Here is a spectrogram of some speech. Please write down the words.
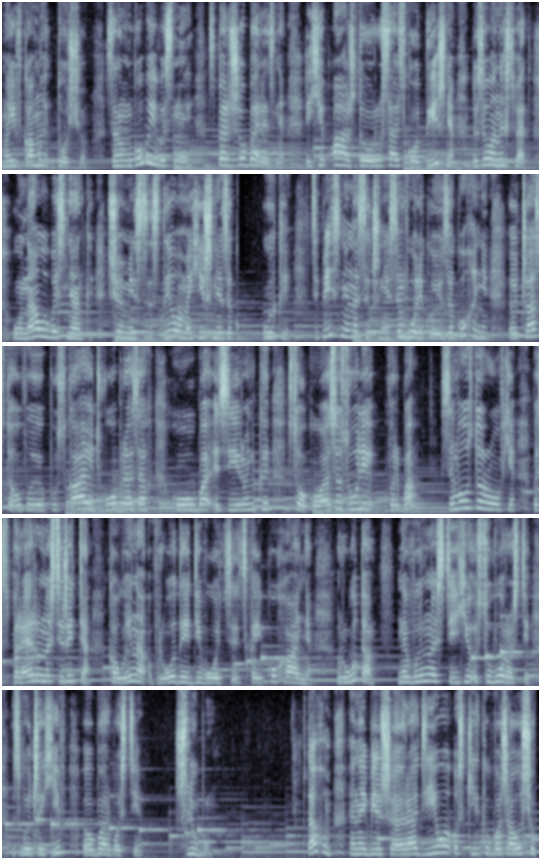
маївками тощо. З ранкової весни з 1 березня і аж до русальського тижня до зелених свят лунали веснянки, що містили магічні заклики. Ці пісні, насичені символікою закохані, е, часто випускають в образах голуба, зіроньки, сокола, зозулі, верба. Символ здоров'я, безперервності життя, калина вроди дівоцька й кохання, рута невинності й суворості, звичаїв е, барвості, шлюбу. Птахом найбільше раділи, оскільки вважали, що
